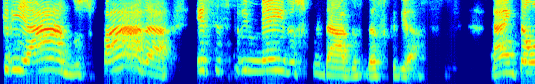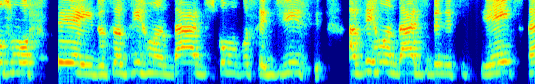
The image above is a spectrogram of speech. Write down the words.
criados para esses primeiros cuidados das crianças. Né? Então, os mosteiros, as irmandades, como você disse, as irmandades beneficentes, né?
